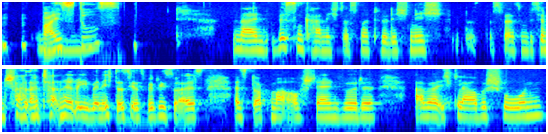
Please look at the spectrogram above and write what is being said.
weißt mhm. du es? Nein, wissen kann ich das natürlich nicht. Das, das wäre so ein bisschen Scharlatanerie, wenn ich das jetzt wirklich so als, als Dogma aufstellen würde. Aber ich glaube schon,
